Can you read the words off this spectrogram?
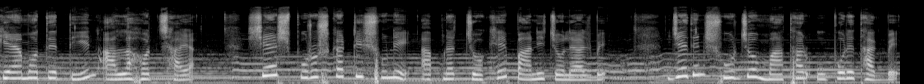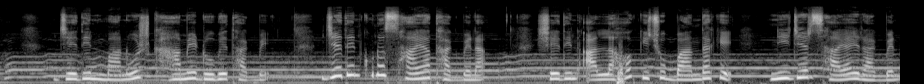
কেয়ামতের দিন আল্লাহর ছায়া। শেষ পুরস্কারটি শুনে আপনার চোখে পানি চলে আসবে। যেদিন সূর্য মাথার উপরে থাকবে, যেদিন মানুষ ঘামে ডুবে থাকবে, যেদিন কোনো ছায়া থাকবে না, সেদিন আল্লাহ কিছু বান্দাকে নিজের ছায়ায় রাখবেন।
